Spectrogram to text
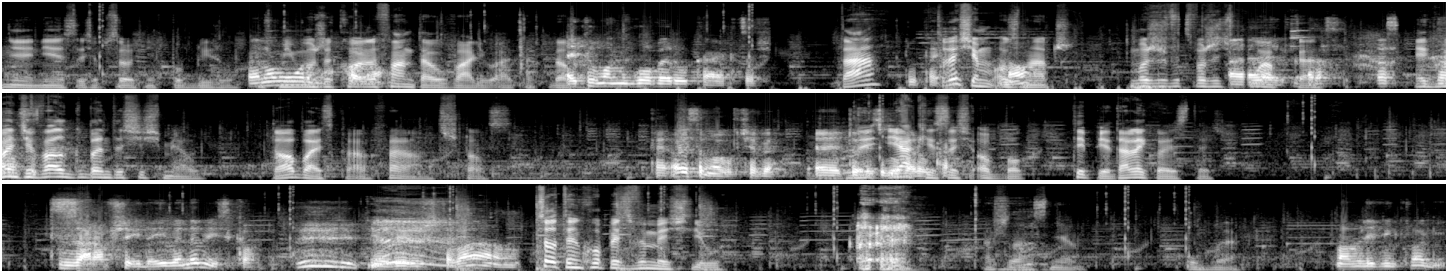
Nie, nie jesteś absolutnie w pobliżu. Ja mam Mimo, że kolę. elefanta uwalił, ale tak, Ej, dobra. tu mam głowę ruka jak coś. Ta? Tutaj. To weź ją No. oznacz. Możesz wytworzyć pułapkę. teraz- teraz- Jak teraz- będzie walk, będę się śmiał. Dobra, jest koaferant, sztos. Okej, O, jestem obok ciebie. E, tu jest głowa jak ruka. jesteś obok? Typie, daleko jesteś. Zaraz przyjdę i będę blisko. Nie wierzysz, to mam. Co ten chłopiec wymyślił? Aż zaraz nie. Umrę. Mam living logi.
